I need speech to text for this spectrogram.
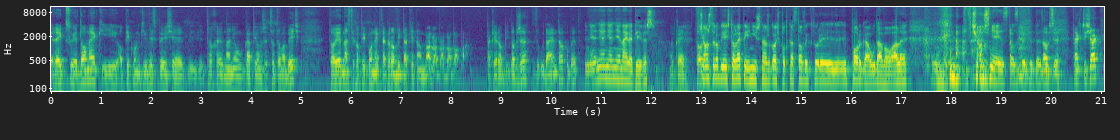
e, Ray psuje domek i opiekunki wyspy się trochę na nią gapią, że co to ma być, to jedna z tych opiekunek tak robi takie tam bla bla bla bla bla. Takie robi. Dobrze? Udałem to, Hubert? Nie, nie, nie, nie najlepiej, wiesz? Okej. to- Wciąż zrobiłeś to lepiej niż nasz gość podcastowy, który Porga udawał, ale wciąż nie jest to zbyt... Dobrze, tak czy siak,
